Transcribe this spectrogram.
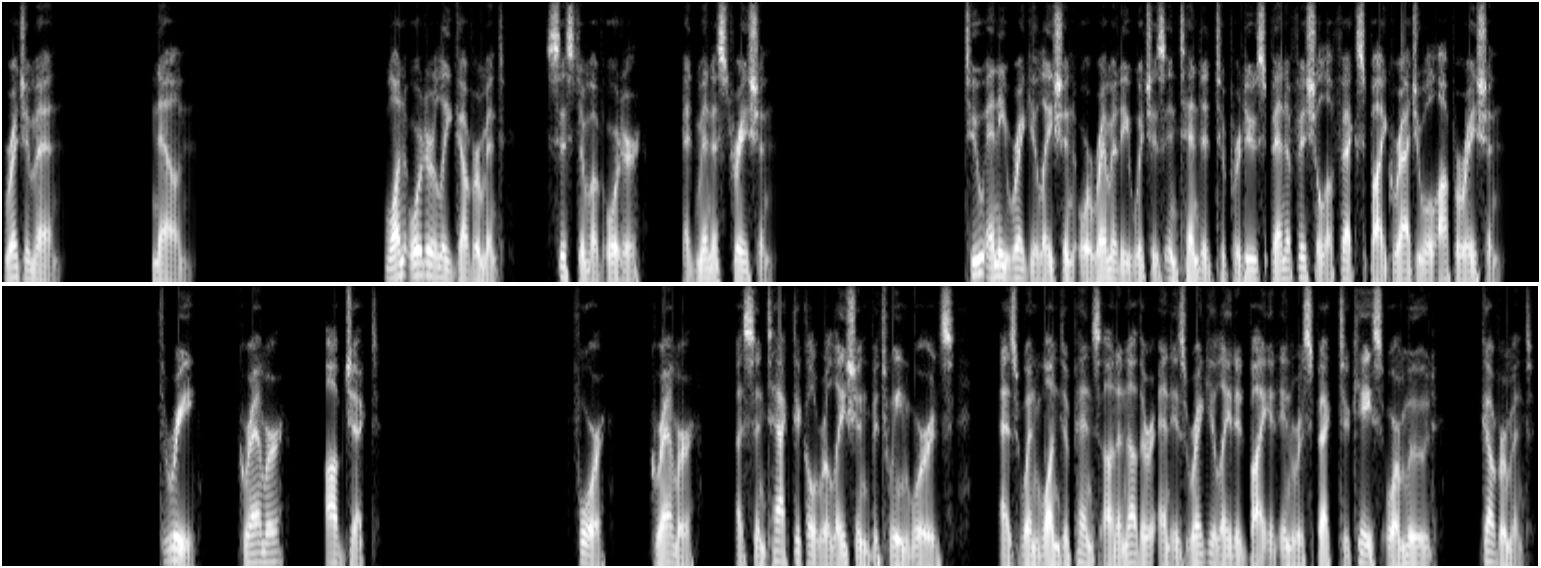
Regimen. Noun. 1. Orderly government, system of order, administration. 2. Any regulation or remedy which is intended to produce beneficial effects by gradual operation. 3. Grammar, object. 4. Grammar, a syntactical relation between words, as when one depends on another and is regulated by it in respect to case or mood, government.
